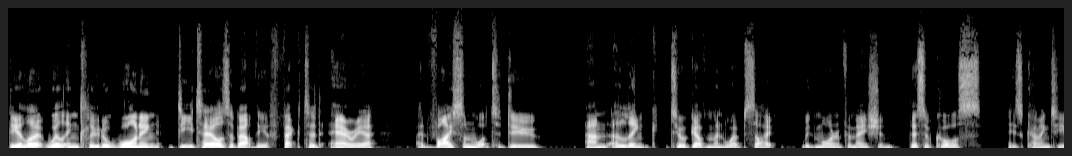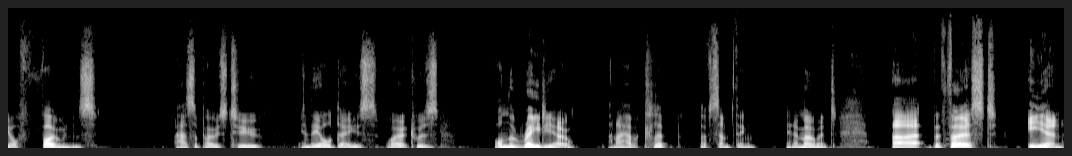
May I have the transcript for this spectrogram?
The alert will include a warning, details about the affected area, advice on what to do, and a link to a government website with more information. This, of course, is coming to your phones, as opposed to in the old days where it was on the radio. And I have a clip of something in a moment. Uh, but first, Ian,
